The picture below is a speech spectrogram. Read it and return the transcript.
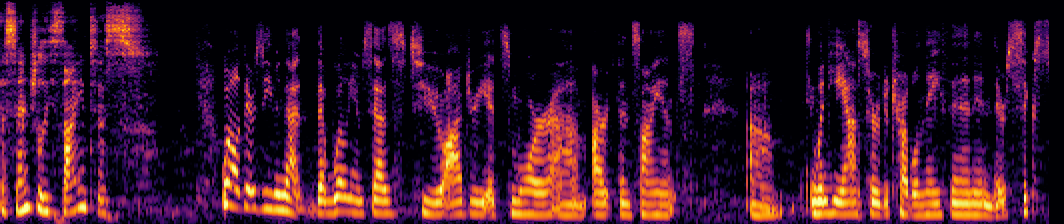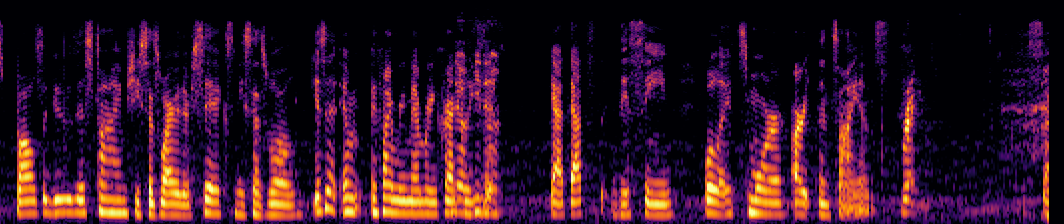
essentially scientists. Well, there's even that that William says to Audrey, it's more um, art than science. Um, when he asks her to trouble Nathan, and there's six balls of goo this time, she says, "Why are there six? And he says, "Well, isn't if I'm remembering correctly?" No, he did. Yeah, that's this scene. Well, it's more art than science. Right. So.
